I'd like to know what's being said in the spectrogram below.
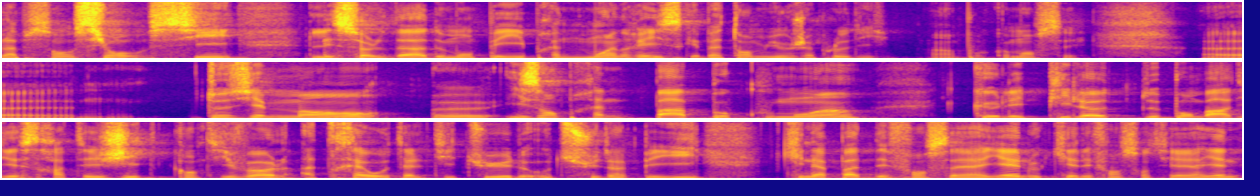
l'absence, si, les soldats de mon pays prennent moins de risques, eh ben, tant mieux, j'applaudis, hein, pour commencer. Euh, deuxièmement, euh, ils n'en prennent pas beaucoup moins que les pilotes de bombardiers stratégiques quand ils volent à très haute altitude au-dessus d'un pays qui n'a pas de défense aérienne ou qui a des défense antiaérienne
